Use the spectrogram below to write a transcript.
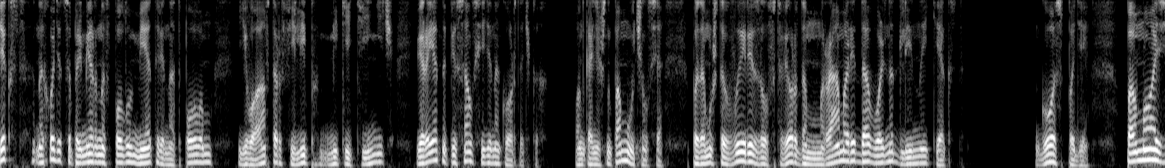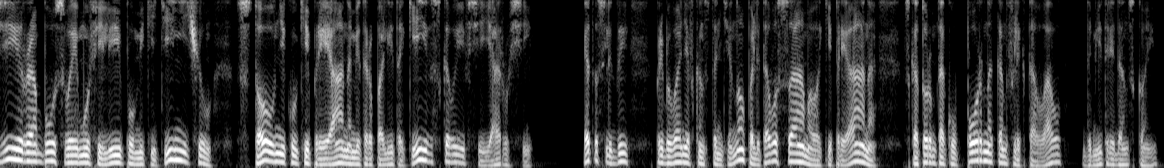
Текст находится примерно в полуметре над полом, его автор Филипп Микитинич, вероятно, писал, сидя на корточках. Он, конечно, помучился, потому что вырезал в твердом мраморе довольно длинный текст. «Господи, Помози рабу своему Филиппу Микитиничу, столнику Киприана, митрополита Киевского и всея Руси. Это следы пребывания в Константинополе того самого Киприана, с которым так упорно конфликтовал Дмитрий Донской.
